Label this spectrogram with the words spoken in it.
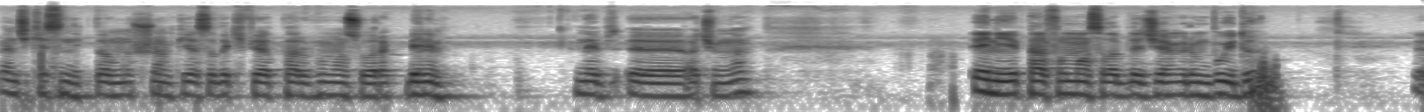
Bence kesinlikle alınır. Şu an piyasadaki fiyat performans olarak benim neb- e, açımdan en iyi performans alabileceğim ürün buydu. E,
